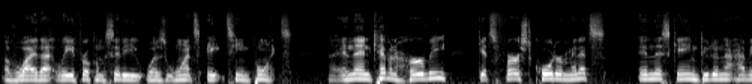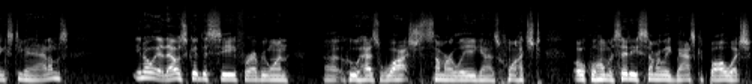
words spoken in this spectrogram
of why that lead for Oklahoma City was once 18 points. Uh, and then Kevin Hervey gets first quarter minutes in this game due to not having Steven Adams. You know, that was good to see for everyone uh, who has watched Summer League and has watched Oklahoma City Summer League basketball, which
